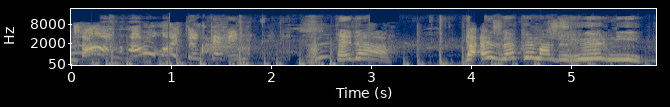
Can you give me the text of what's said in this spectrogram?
Stop. I don't like this game. Heda, dat is lekker, maar de heur niet.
